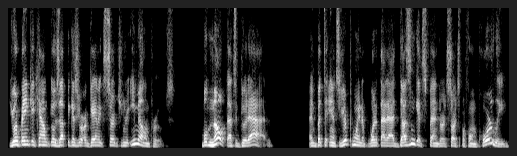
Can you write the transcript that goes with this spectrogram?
your bank account goes up because your organic search and your email improves. Well, no, that's a good ad. And but to answer your point of what if that ad doesn't get spent or it starts to perform poorly?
